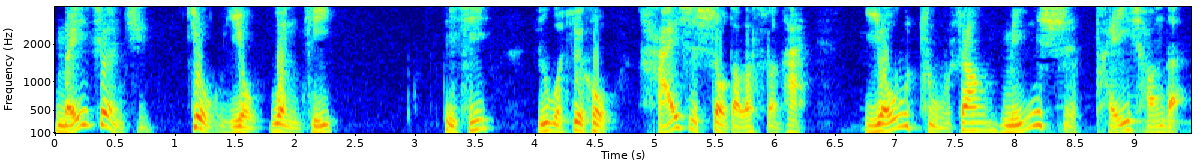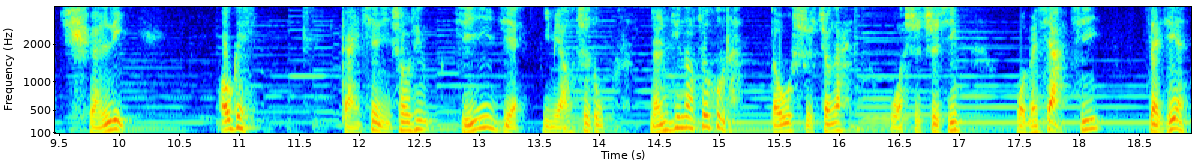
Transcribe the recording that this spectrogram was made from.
没证据就有问题。第七，如果最后还是受到了损害，有主张民事赔偿的权利。OK。感谢你收听极简疫苗制度，能听到最后的都是真爱。我是志新，我们下期再见。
